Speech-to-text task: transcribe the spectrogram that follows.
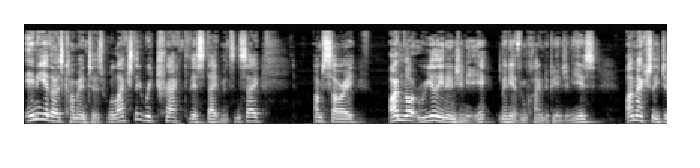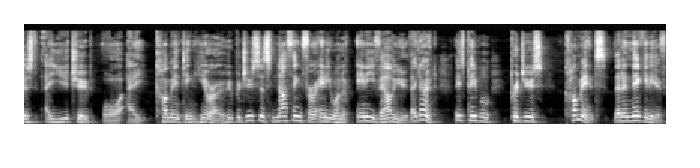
any of those commenters will actually retract their statements and say, I'm sorry, I'm not really an engineer. Many of them claim to be engineers. I'm actually just a YouTube or a commenting hero who produces nothing for anyone of any value. They don't. These people produce comments that are negative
